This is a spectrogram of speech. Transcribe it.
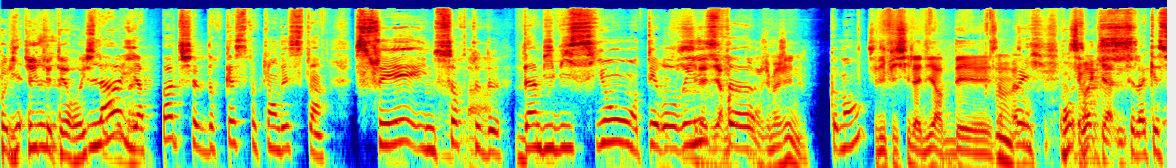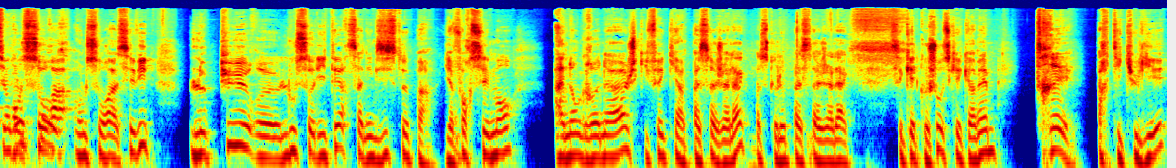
politique et terroriste. Là, il n'y a pas de chef d'orchestre clandestin. C'est une sorte ah. de d'imbibition terroriste. j'imagine. Comment? C'est difficile à dire des. C'est vrai C'est la question. On le saura. On le saura assez vite. Le pur euh, loup solitaire, ça n'existe pas. Il y a forcément un engrenage qui fait qu'il y a un passage à l'acte, parce que le passage à l'acte, c'est quelque chose qui est quand même très particulier.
